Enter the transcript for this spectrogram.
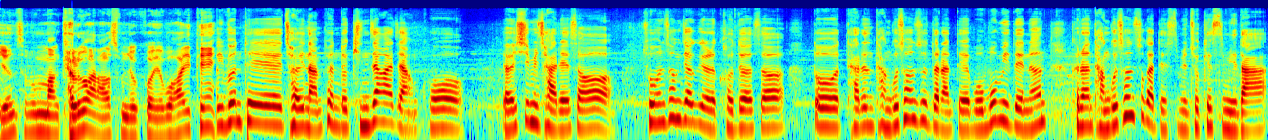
연습만 결과가 나왔으면 좋고 여보 화이팅! 이번 대회 저희 남편도 긴장하지 않고 열심히 잘해서 좋은 성적을 거두어서 또 다른 당구 선수들한테 모범이 되는 그런 당구 선수가 됐으면 좋겠습니다.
